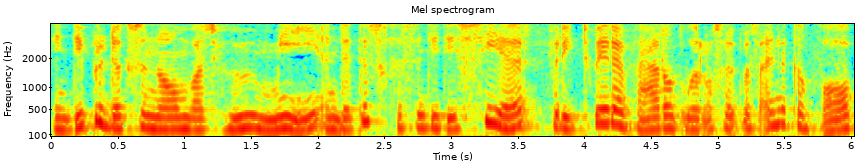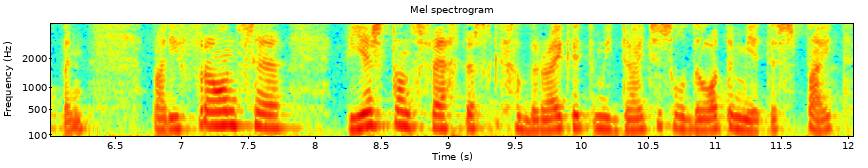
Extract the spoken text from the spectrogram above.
en die produk se naam was Who Me en dit is gesintetiseer vir die Tweede Wêreldoorlog. So dit was eintlik 'n wapen wat die Franse weerstandsvegters gebruik het om die Duitse soldate mee te spuit.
